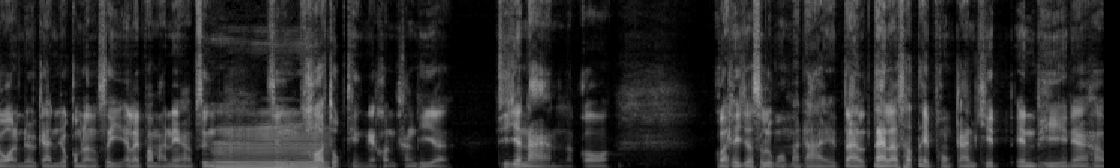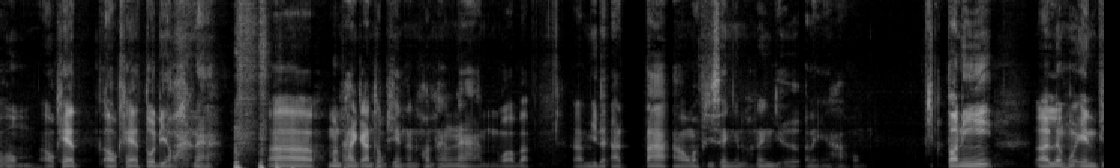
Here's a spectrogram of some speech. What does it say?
ก่อน โดยการยกกำลังสี่อะไรประมาณเนี้ยครับ ซึ่งอืมซึ่งข้อถกเถียงเนี่ยค่อนข้างที่จะที่จะนานแล้วก็กว่าที่จะสรุปออกมาได้ แต่แต่ละ step ของการคิด NP เนี่ยครับผมเอาแค่เอาแค่ตัวเดียวนะเอ่อมันผ่านการถกเถียงกันค่อนข้างนานว่าแบบเอ่อมี Data ออกมา present กันค่อนข้างเยอะอะไรอย่างเงี้ยครับผมตอนนี้เอ่อเรื่องของ NP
